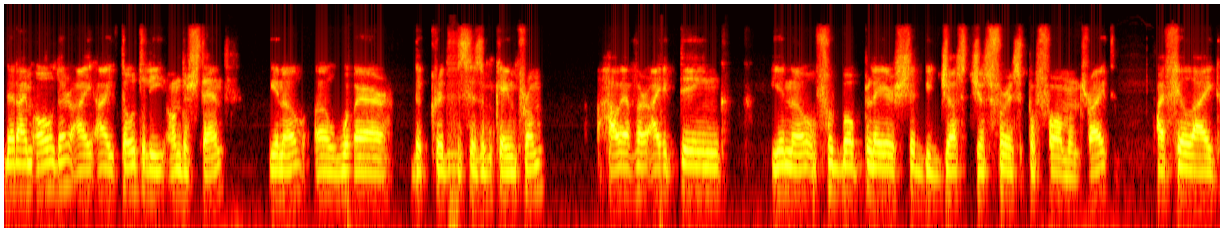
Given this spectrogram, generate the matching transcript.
that I'm older, I, I totally understand, you know, uh, where the criticism came from. However, I think, you know, football players should be just just for his performance, right? I feel like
